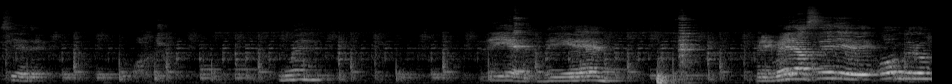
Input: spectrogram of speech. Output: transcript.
siete, ocho, nueve, diez. Bien. Primera serie de hombro,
